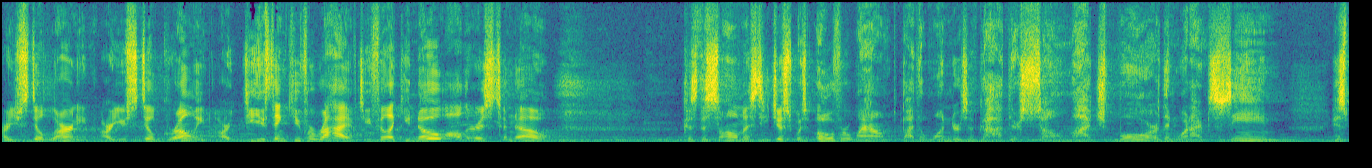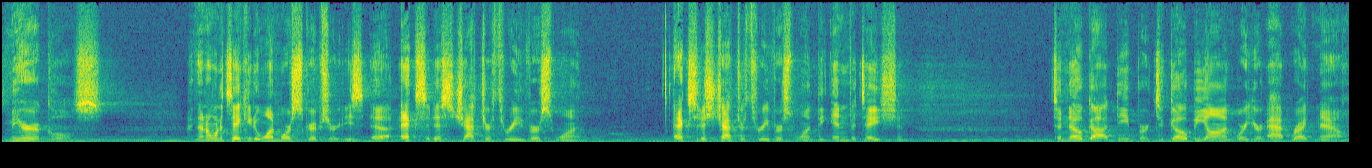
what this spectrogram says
Are you still learning? Are you still growing? Are, do you think you've arrived? Do you feel like you know all there is to know? Because the psalmist, he just was overwhelmed by the wonders of God. There's so much more than what I'm seeing, his miracles. And then I want to take you to one more scripture is uh, Exodus chapter 3, verse 1. Exodus chapter 3, verse 1, the invitation to know God deeper, to go beyond where you're at right now.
